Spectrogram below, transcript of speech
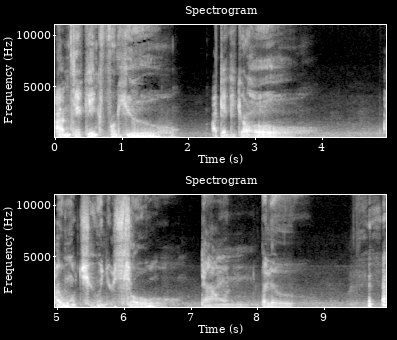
I'm digging for you. I'm digging your hole. I want you and your soul down below.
